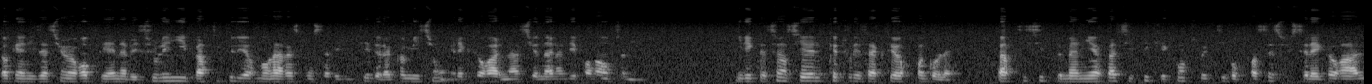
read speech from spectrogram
l'organisation européenne avait souligné particulièrement la responsabilité de la Commission électorale nationale indépendante il est essentiel que tous les acteurs congolais participent de manière pacifique et constructive au processus électoral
